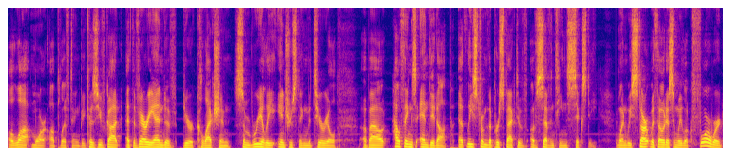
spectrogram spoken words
a lot more uplifting because you've got at the very end of your collection some really interesting material about how things ended up, at least from the perspective of 1760. When we start with Otis and we look forward,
